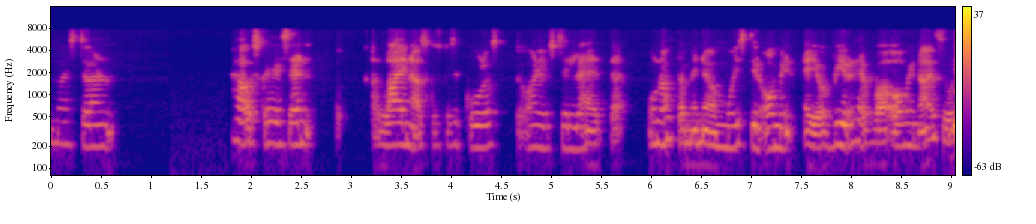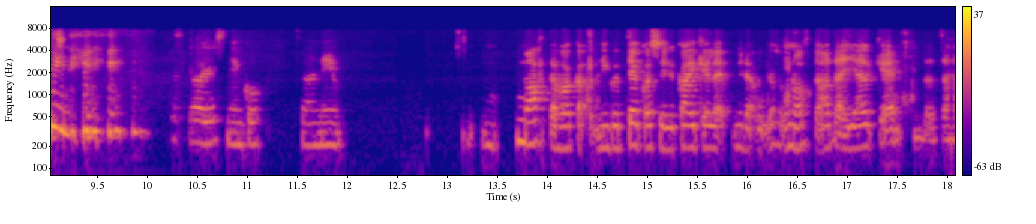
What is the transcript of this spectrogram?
musta on hauska sen lainaus, koska se kuulostaa on just silleen, että unohtaminen on muistin omin, ei ole virhe, vaan ominaisuus. Niin, niin. Se on just niin kuin, se on niin mahtava niin kuin tekosyy kaikille, mitä jos unohtaa tämän jälkeen. Tota,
